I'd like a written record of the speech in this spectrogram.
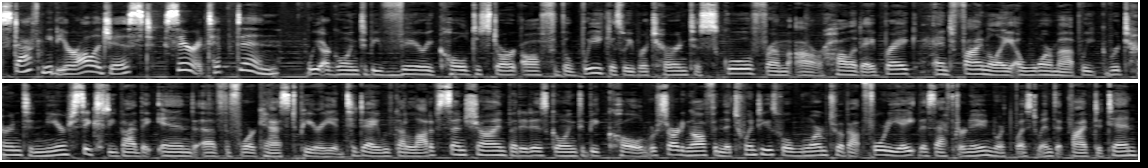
staff meteorologist, Sarah Tipton. We are going to be very cold to start off the week as we return to school from our holiday break. And finally, a warm up. We return to near 60 by the end of the forecast period. Today, we've got a lot of sunshine, but it is going to be cold. We're starting off in the 20s. We'll warm to about 48 this afternoon. Northwest winds at 5 to 10.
